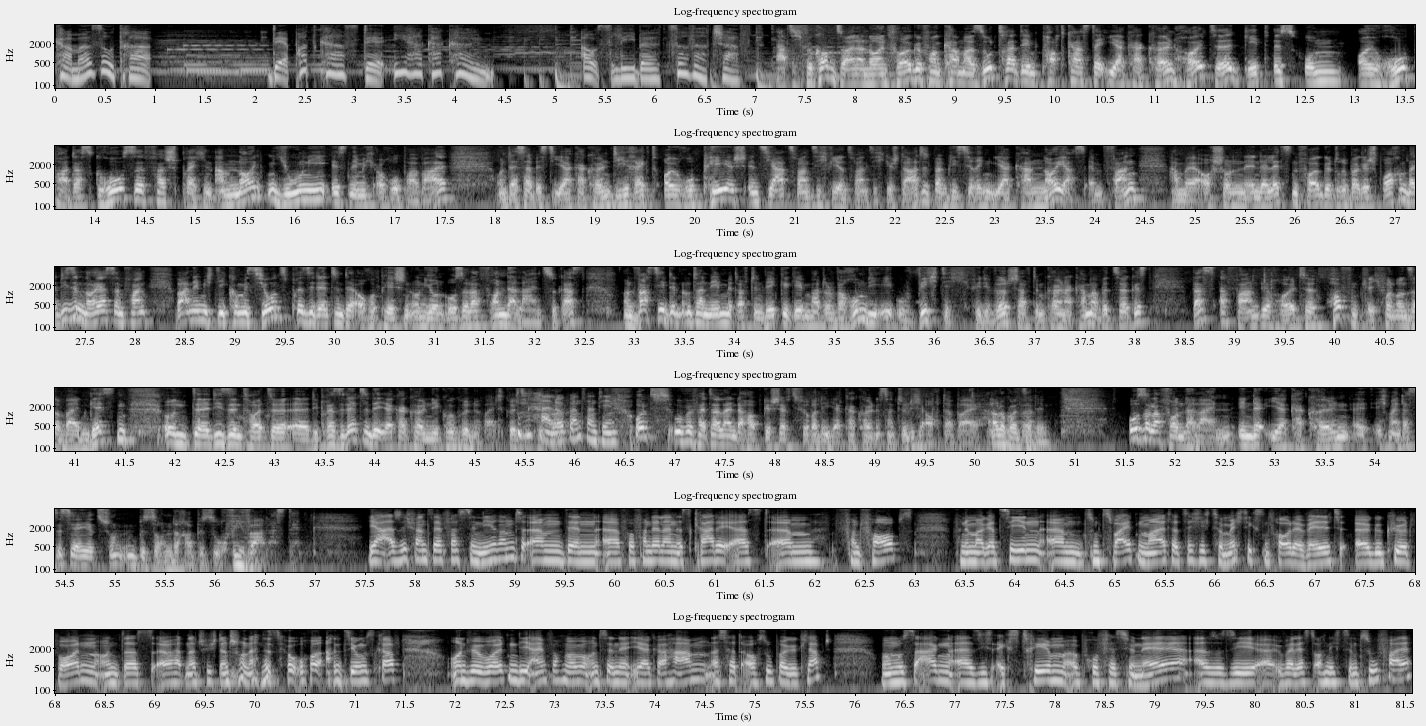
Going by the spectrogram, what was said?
Kamasutra. Der Podcast der IHK Köln. Aus Liebe zur Wirtschaft. Herzlich willkommen zu einer neuen Folge von Kamasutra, dem Podcast der IHK Köln. Heute geht es um Europa, das große Versprechen. Am 9. Juni ist nämlich Europawahl und deshalb ist die IHK Köln direkt europäisch ins Jahr 2024 gestartet. Beim diesjährigen IHK Neujahrsempfang haben wir ja auch schon in der letzten Folge drüber gesprochen. Bei diesem Neujahrsempfang war nämlich die Kommissionspräsidentin der Europäischen Union, Ursula von der Leyen, zu Gast. Und was sie den Unternehmen mit auf den Weg gegeben hat und warum die EU wichtig für die Wirtschaft im Kölner Kammerbezirk ist, das erfahren wir heute hoffentlich von unseren beiden Gästen. Und äh, die sind heute äh, die Präsidentin der IRK Köln, Nico Grünewald. Grüß dich. Hallo Konstantin. Und Uwe Vetterlein, der Hauptgeschäftsführer der IRK Köln, ist natürlich auch dabei. Hallo, Hallo Konstantin. Ursula von der Leyen in der IRK Köln. Äh, ich meine, das ist ja jetzt schon ein besonderer Besuch. Wie war das denn? Ja, also ich fand es sehr faszinierend, ähm, denn äh, Frau von der Leyen ist gerade erst ähm, von Forbes, von dem Magazin, ähm, zum zweiten Mal tatsächlich zur mächtigsten Frau der Welt äh, gekürt worden. Und das äh, hat natürlich dann schon eine sehr hohe Anziehungskraft. Und wir wollten die einfach mal bei uns in der IHK haben. Das hat auch super geklappt. Man muss sagen, äh, sie ist extrem äh, professionell. Also sie äh, überlässt auch nichts dem Zufall.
